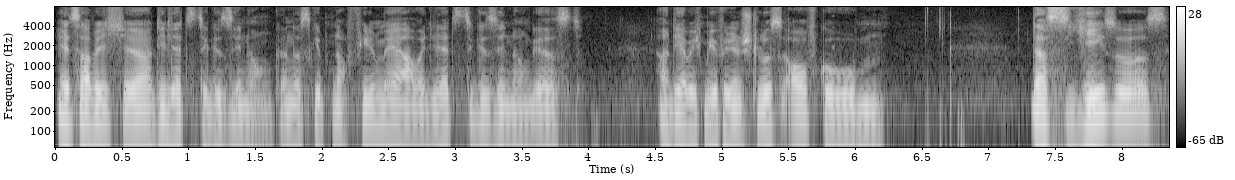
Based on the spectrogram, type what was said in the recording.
Jetzt habe ich äh, die letzte Gesinnung und es gibt noch viel mehr, aber die letzte Gesinnung ist, und die habe ich mir für den Schluss aufgehoben, dass Jesus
